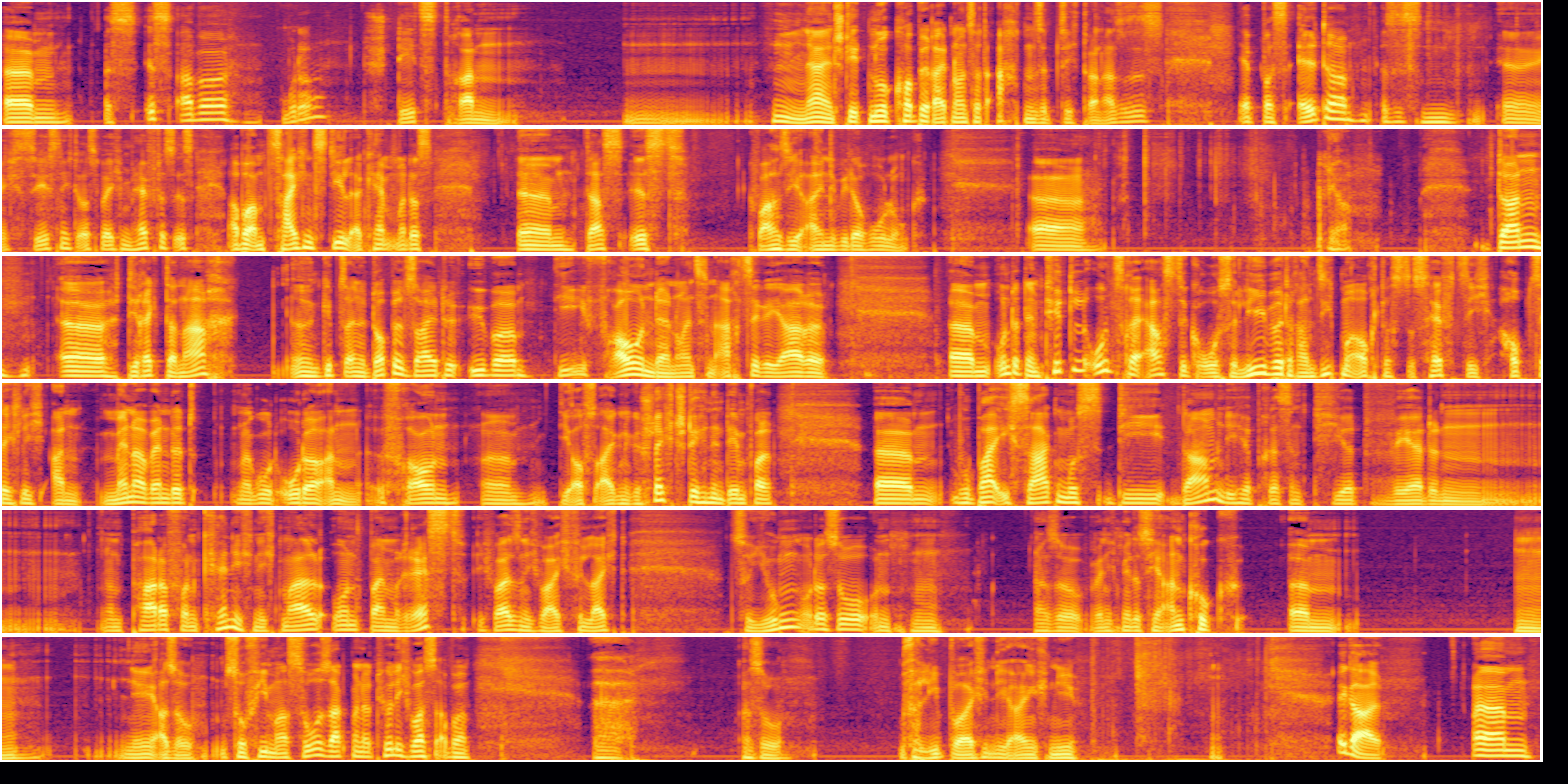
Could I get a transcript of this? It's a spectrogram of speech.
Ähm, es ist aber, oder? Steht's dran? Hm, hm nein, steht nur Copyright 1978 dran. Also es ist etwas älter. Es ist, äh, ich sehe es nicht, aus welchem Heft es ist, aber am Zeichenstil erkennt man das. Ähm, das ist quasi eine Wiederholung. Äh, ja. Dann äh, direkt danach äh, gibt es eine Doppelseite über die Frauen der 1980er Jahre. Ähm, unter dem Titel Unsere erste große Liebe. Daran sieht man auch, dass das Heft sich hauptsächlich an Männer wendet. Na gut, oder an Frauen, äh, die aufs eigene Geschlecht stehen in dem Fall. Ähm, wobei ich sagen muss, die Damen, die hier präsentiert werden, ein paar davon kenne ich nicht mal und beim Rest, ich weiß nicht, war ich vielleicht zu jung oder so und hm, also wenn ich mir das hier angucke, ähm, hm, nee, also Sophie Marceau sagt mir natürlich was, aber äh, also verliebt war ich in die eigentlich nie. Hm. Egal. Ähm,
